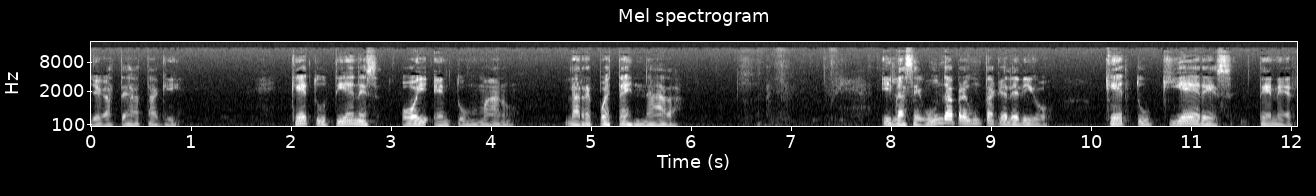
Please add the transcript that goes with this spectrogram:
llegaste hasta aquí. ¿Qué tú tienes hoy en tus manos? La respuesta es nada. Y la segunda pregunta que le digo, ¿qué tú quieres tener?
